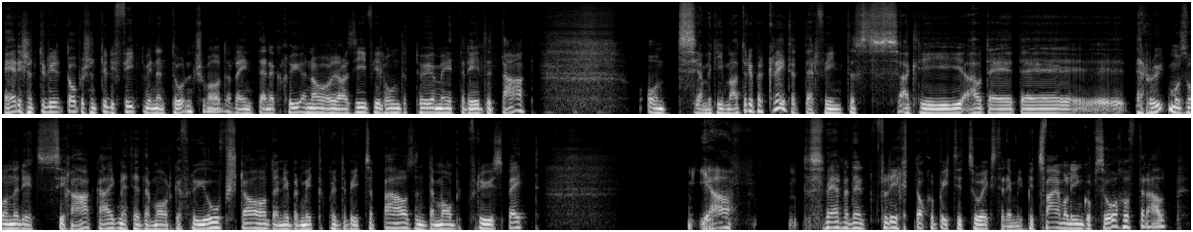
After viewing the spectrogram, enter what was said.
Er ist natürlich, Tobi ist natürlich fit wie ein Turnschuh, oder rennt diesen Kühen noch ja, wie viele hundert Höhenmeter jeden Tag. Und sie haben mit ihm auch darüber geredet. Er findet das eigentlich auch der, der, der Rhythmus, den er jetzt sich angeeignet hat, am Morgen früh aufstehen, dann über Mittag mit ein bisschen Pause und am Abend früh ins Bett. Ja, das wäre mir dann vielleicht doch ein bisschen zu extrem. Ich bin zweimal ihn besucht auf der Alp.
